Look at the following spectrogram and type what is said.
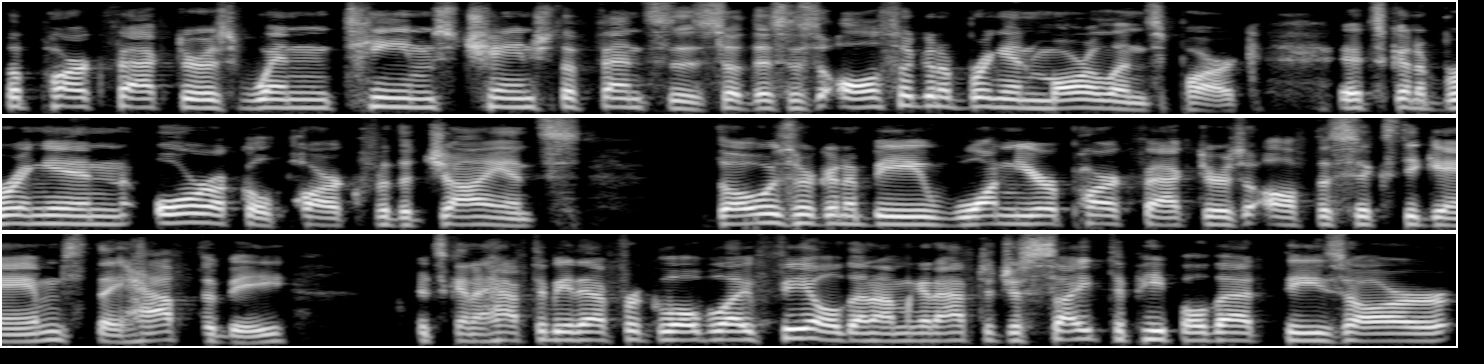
the park factors when teams change the fences. So this is also going to bring in Marlins Park. It's going to bring in Oracle Park for the Giants. Those are going to be one year park factors off the 60 games. They have to be. It's going to have to be that for Globe Life Field. And I'm going to have to just cite to people that these are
